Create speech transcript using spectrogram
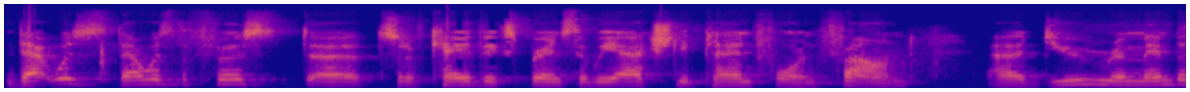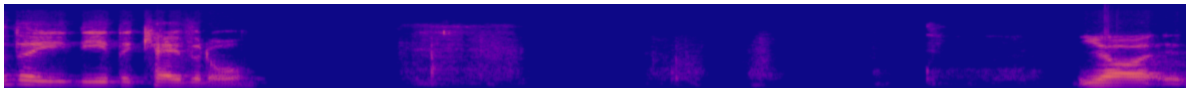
that was that was the first uh, sort of cave experience that we actually planned for and found. Uh, do you remember the, the, the cave at all? Yeah, it,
